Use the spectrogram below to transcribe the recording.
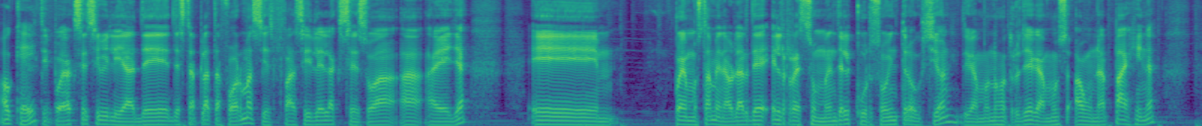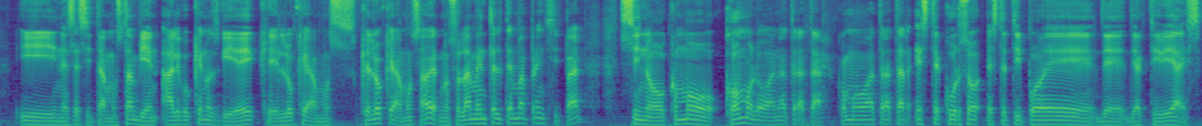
Ok. El tipo de accesibilidad de, de, esta plataforma, si es fácil el acceso a, a, a ella. Eh, podemos también hablar del resumen del curso de introducción. Digamos, nosotros llegamos a una página y necesitamos también algo que nos guíe qué es lo que vamos, qué es lo que vamos a ver. No solamente el tema principal, sino cómo, cómo lo van a tratar, cómo va a tratar este curso, este tipo de, de, de actividades.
